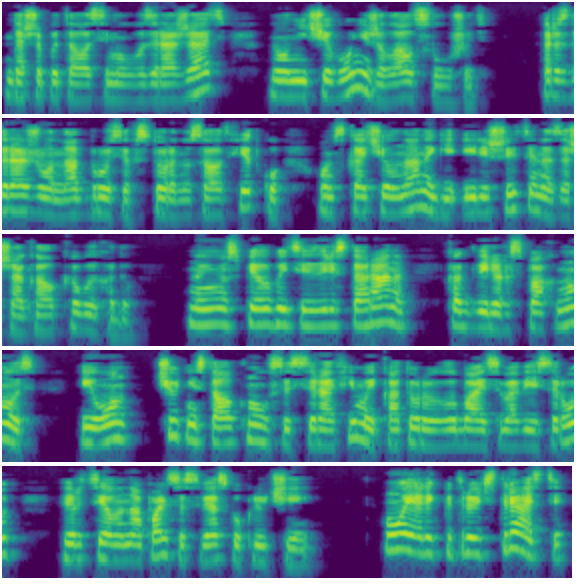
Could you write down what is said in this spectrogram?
Даша пыталась ему возражать, но он ничего не желал слушать. Раздраженно отбросив в сторону салфетку, он вскочил на ноги и решительно зашагал к выходу. Но не успел выйти из ресторана, как дверь распахнулась, и он чуть не столкнулся с Серафимой, которая, улыбаясь во весь рот, вертела на пальце связку ключей. «Ой, Олег Петрович, здрасте!»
